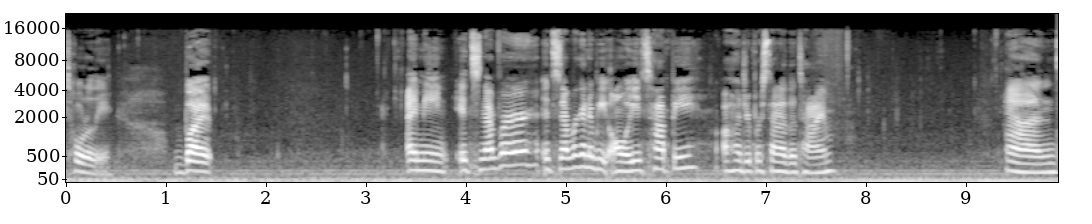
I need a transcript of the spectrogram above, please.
totally. But I mean, it's never it's never going to be always happy 100% of the time. And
